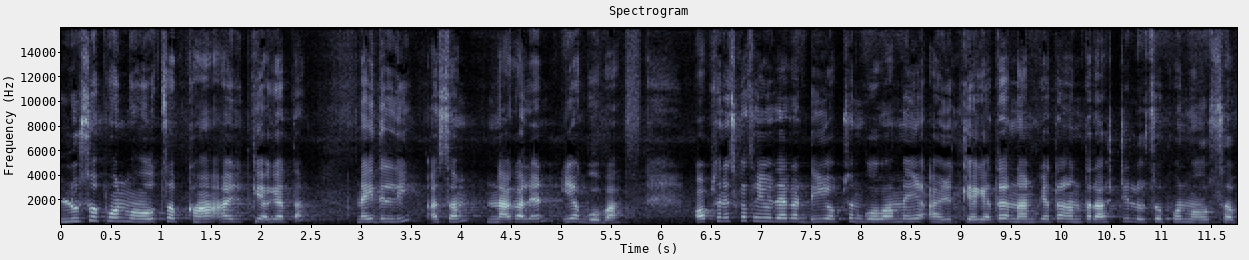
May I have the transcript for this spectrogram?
लूसोफोन महोत्सव, कहाँ आयोजित किया गया था? नई दिल्ली, असम, नागालैंड या गोवा? ऑप्शन इसका सही हो जाएगा डी ऑप्शन गोवा में यह आयोजित किया गया था। नाम क्या था अंतर्राष्ट्रीय लूसोफोन महोत्सव।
